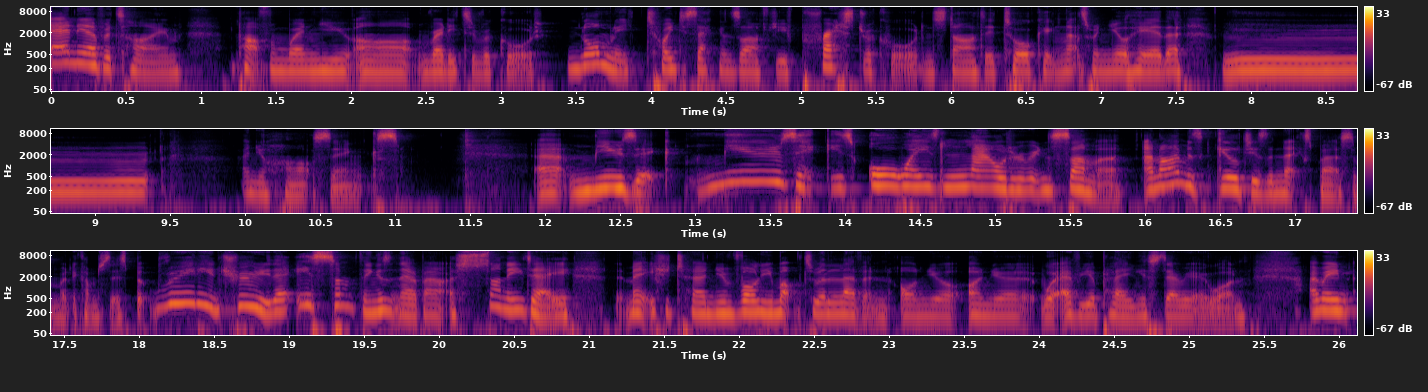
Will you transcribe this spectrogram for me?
any other time apart from when you are ready to record. Normally, 20 seconds after you've pressed record and started talking, that's when you'll hear the and your heart sinks. Uh, music. Music is always louder in summer. And I'm as guilty as the next person when it comes to this. But really and truly, there is something, isn't there, about a sunny day that makes you turn your volume up to 11 on your, on your, whatever you're playing your stereo on. I mean,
